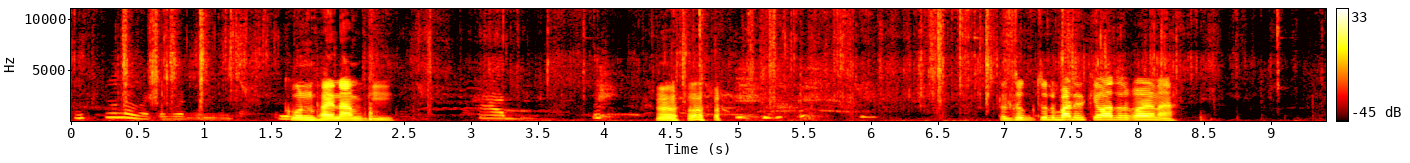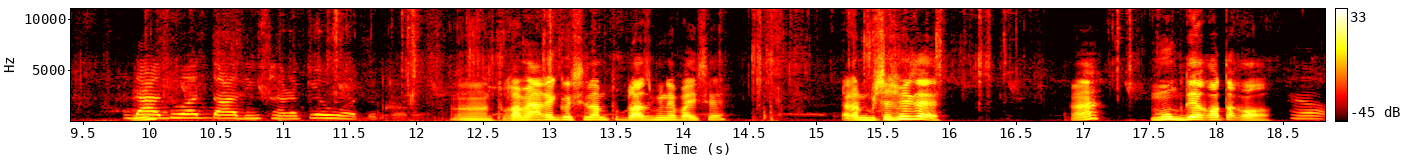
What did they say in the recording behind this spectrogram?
কিছু নামাতে পারিনি। কোন ভাই নাম কি? তোর তোর বাড়ির কেউ আদর করে না? দাদু আর দাদি ছাড়া কেউ আদর করে হ্যাঁ, তোকে আমি আগে গেছিলাম তুই ডাস্টবিনে পাইছে। এখন বিশ্বাস হয়েছে হ্যাঁ? মুখ দিয়ে কথা ক। হ্যাঁ।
